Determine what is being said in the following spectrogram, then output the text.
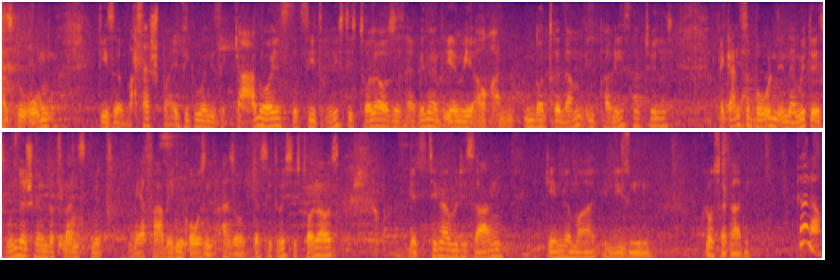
hast du oben diese Wasserspeifiguren, diese Gargoyles. Das sieht richtig toll aus. Das erinnert irgendwie auch an Notre Dame in Paris natürlich. Der ganze Boden in der Mitte ist wunderschön bepflanzt mit mehrfarbigen Rosen. Also das sieht richtig toll aus. Jetzt, Tina, würde ich sagen, gehen wir mal in diesen Klostergarten. Genau.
